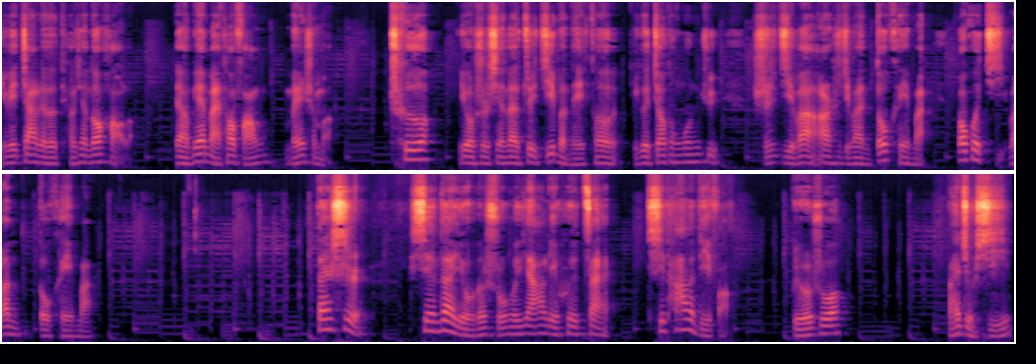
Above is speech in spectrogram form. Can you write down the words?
因为家里的条件都好了，两边买套房没什么，车又是现在最基本的一套一个交通工具。十几万、二十几万都可以买，包括几万都可以买。但是现在有的时候压力会在其他的地方，比如说摆酒席、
